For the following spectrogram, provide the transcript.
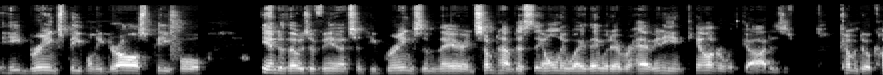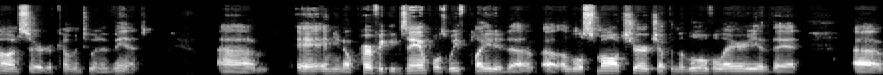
he brings people and he draws people into those events and he brings them there. And sometimes that's the only way they would ever have any encounter with God is coming to a concert or coming to an event. Um, and, and, you know, perfect examples. We've played at a, a, little small church up in the Louisville area that, uh,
